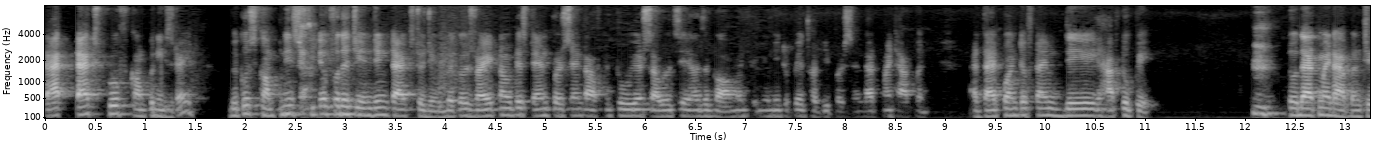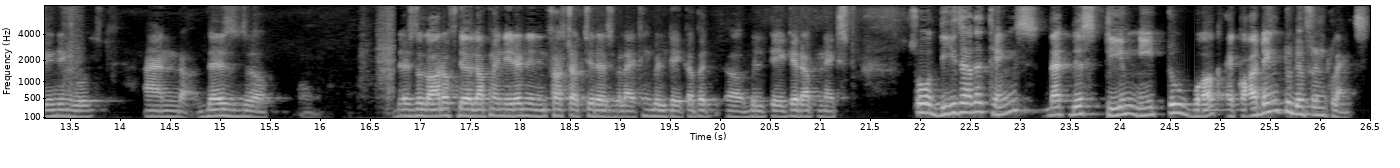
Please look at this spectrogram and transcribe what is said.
tax proof companies right? Because companies yeah. fear for the changing tax regime because right now it is 10% after two years i will say as a government you need to pay 30% that might happen. At that point of time they have to pay. Hmm. so that might happen changing rules. And uh, there's uh, there's a lot of development needed in infrastructure as well. I think we'll take up it uh, we'll take it up next. So these are the things that this team need to work according to different clients.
